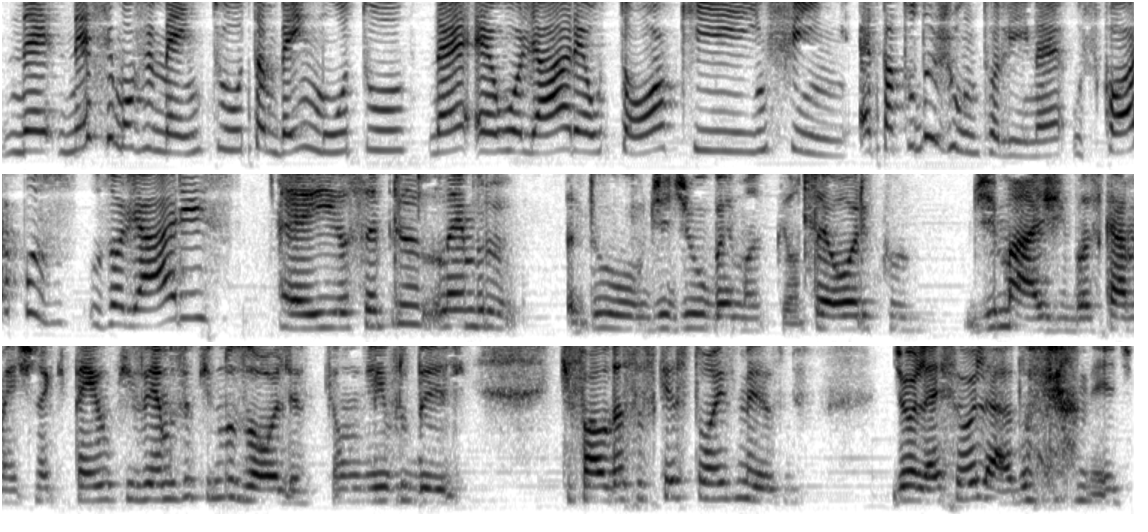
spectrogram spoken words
né, nesse movimento também mútuo, né? É o olhar, é o toque, enfim, é tá tudo junto ali, né? Os corpos, os olhares, é, e eu sempre lembro do Didi Uberman, que é um teórico de imagem, basicamente, né? Que tem o que vemos e o que nos olha, que é um livro dele, que fala dessas questões mesmo, de olhar e ser olhado, obviamente.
